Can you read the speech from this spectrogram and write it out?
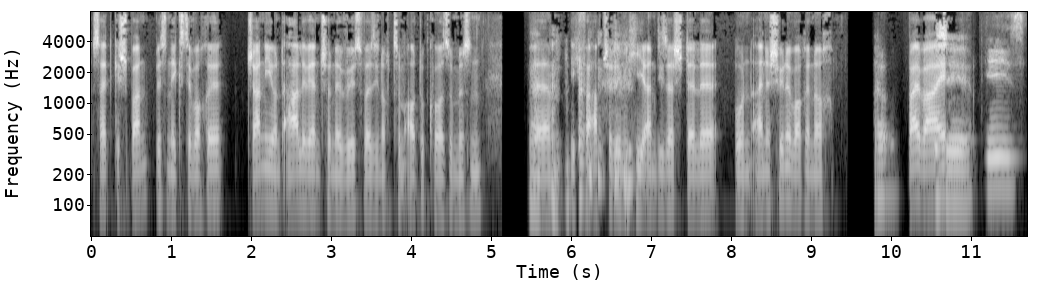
seid gespannt bis nächste Woche. Gianni und Ale werden schon nervös, weil sie noch zum Autokorso müssen. Ähm, ich verabschiede mich hier an dieser Stelle und eine schöne Woche noch. Bye bye. Peace.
